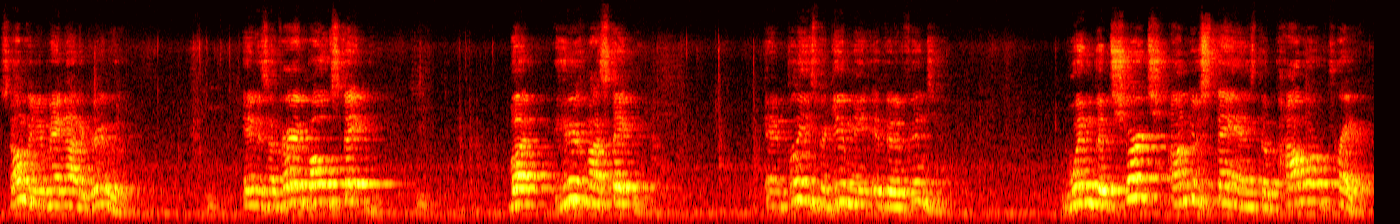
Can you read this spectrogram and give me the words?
Some of you may not agree with it. It is a very bold statement. But here's my statement. And please forgive me if it offends you. When the church understands the power of prayer,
